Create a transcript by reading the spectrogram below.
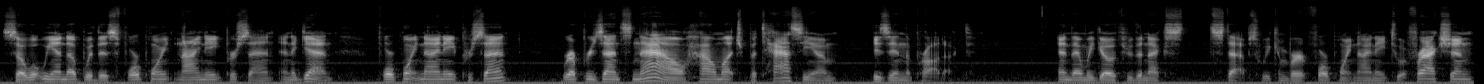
So what we end up with is 4.98%. And again, 4.98% represents now how much potassium is in the product. And then we go through the next steps. We convert 4.98 to a fraction.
